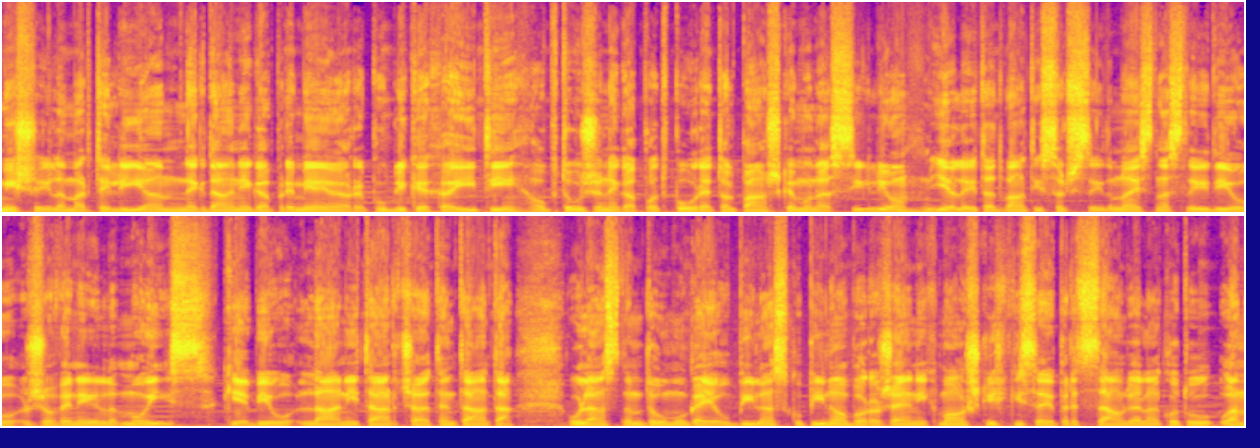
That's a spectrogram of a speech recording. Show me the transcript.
Mišela Martelija, nekdanjega premijeja Republike Haiti, obtoženega podpore tolpaškemu nasilju, je leta 2017 nasledil Jovenel Mois, ki je bil lani tarča atentata. V lastnem domu ga je ubila skupina oboroženih moških, ki se je predstavljala kot, v,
